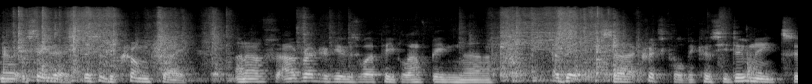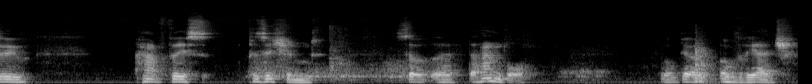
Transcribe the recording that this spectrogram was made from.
Now you see this, this is the crumb tray and I've, I've read reviews where people have been uh, a bit uh, critical because you do need to have this positioned so the, the handle will go over the edge,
